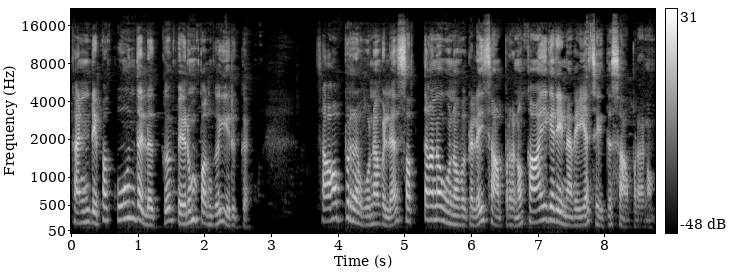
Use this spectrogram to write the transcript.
கண்டிப்பாக கூந்தலுக்கு பெரும் பங்கு இருக்குது சாப்பிட்ற உணவில் சத்தான உணவுகளை சாப்பிடணும். காய்கறி நிறைய சேர்த்து சாப்பிடணும்.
